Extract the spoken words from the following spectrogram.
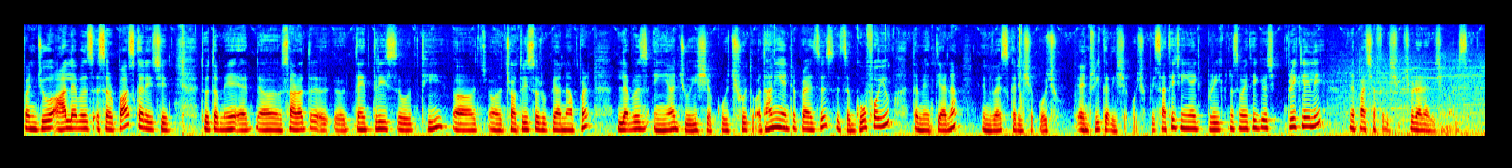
પણ જો આ લેવલ્સ સરપાસ કરે છે, તો તમે સાડા તેત્રીસોથી ચોત્રીસો રૂપિયાના પણ લેવલ્સ અહીંયા જોઈ શકો છો. તો Adani Enterprises is a go for you તમે અત્યારના ઇન્વેસ્ટ કરી શકો છો એન્ટ્રી કરી શકો છો. સાથે જ અહીંયા એક બ્રેકનો સમય થઈ ગયો છે. બ્રેક લઈ લઈએ અને પાછા ફરીશું. જોડાયેલા છે મારી સાથે.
